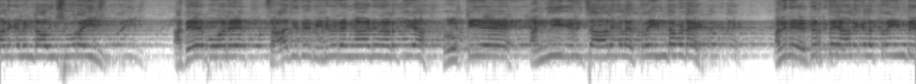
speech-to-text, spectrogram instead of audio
ആളുകൾ ഉണ്ടാവും ശൂറയിൽ അതേപോലെ സാജിദ് തിരുവരങ്ങാടി നടത്തിയ റുക്കിയെ അംഗീകരിച്ച ആളുകൾ എത്രയുണ്ട് അവിടെ? അതിനെ എതിർത്ത ആളുകൾ എത്രയുണ്ട്?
